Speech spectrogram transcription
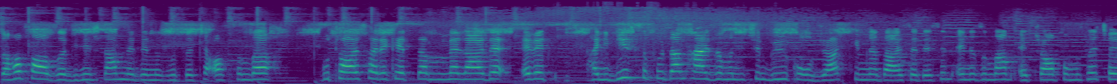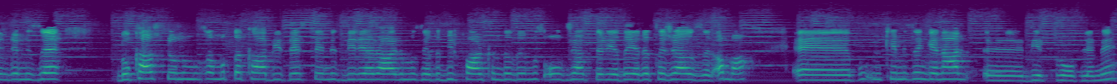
daha fazla bilinçlenmediğimiz müddetçe aslında bu tarz hareketlenmelerde evet hani bir sıfırdan her zaman için büyük olacak kim ne derse desin en azından etrafımıza, çevremize, lokasyonumuza mutlaka bir desteğimiz, bir yararımız ya da bir farkındalığımız olacaktır ya da yaratacağızdır ama e, bu ülkemizin genel e, bir problemi.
